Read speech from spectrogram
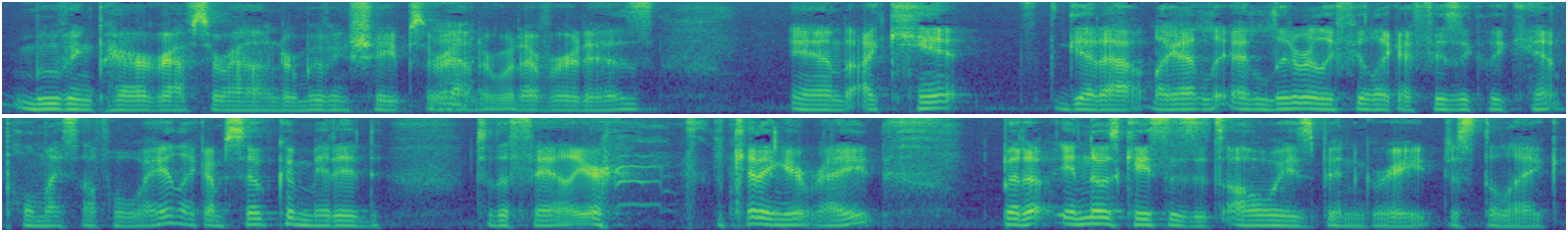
moving paragraphs around or moving shapes around Yeah. or whatever it is, and I can't get out. Like I, I literally feel like I physically can't pull myself away. Like I'm so committed to the failure of getting it right. But uh, in those cases, it's always been great just to like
